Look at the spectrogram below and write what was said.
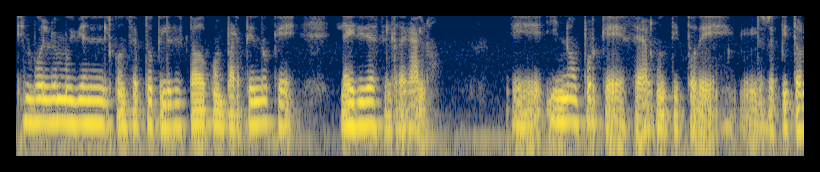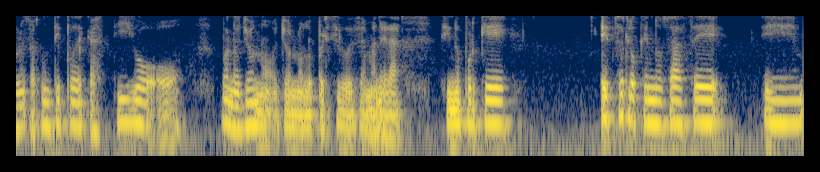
envuelve muy bien en el concepto que les he estado compartiendo, que la herida es el regalo. Eh, y no porque sea algún tipo de, les repito, no es algún tipo de castigo o, bueno, yo no, yo no lo percibo de esa manera, sino porque esto es lo que nos hace eh,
